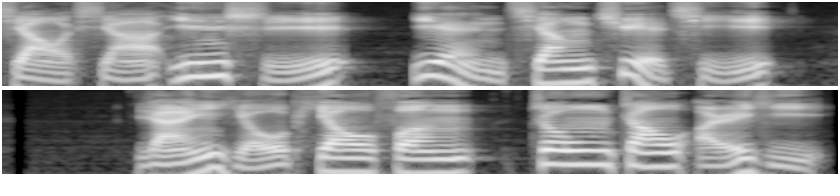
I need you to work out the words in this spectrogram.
巧侠因时，燕腔鹊起；然犹飘风，终朝而已。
